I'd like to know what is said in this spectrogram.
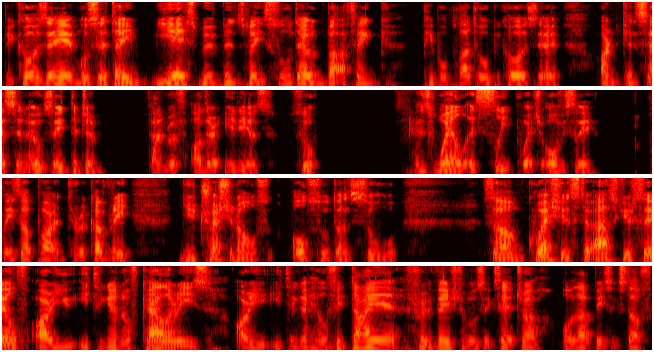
because uh, most of the time, yes, movements might slow down, but I think people plateau because they aren't consistent outside the gym and with other areas. So, as well as sleep, which obviously plays a part into recovery, nutrition also, also does. So, some questions to ask yourself. Are you eating enough calories? Are you eating a healthy diet, fruit, and vegetables, etc.? All that basic stuff.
